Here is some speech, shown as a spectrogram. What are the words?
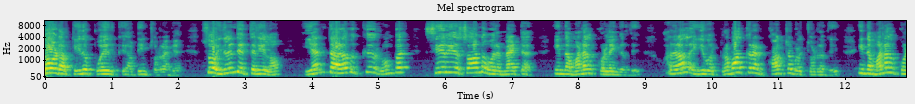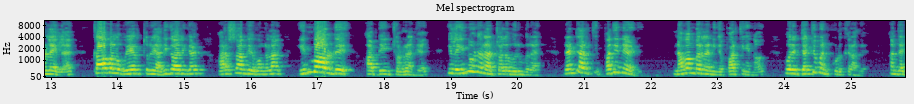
லோட் ஆஃப் இது போயிருக்கு அப்படின்னு சொல்றாங்க. ஸோ இதுல இருந்து தெரியலாம் எந்த அளவுக்கு ரொம்ப சீரியஸான ஒரு மேட்டர் இந்த மணல் கொள்ளைங்கிறது. அதனால இவர் பிரபாகரன் கான்ஸ்டபிள் சொல்றது இந்த மணல் கொள்ளையில காவல் உயர்துறை அதிகாரிகள் அரசாங்கம் இவங்கெல்லாம் இன்வால்வ்டு அப்படின்னு சொல்றாங்க. இதுல இன்னொன்னு நான் சொல்ல விரும்புறேன். ரெண்டாயிரத்தி பதினேழு நவம்பர்ல நீங்க பார்த்தீங்கன்னா ஒரு ஜட்ஜ்மெண்ட் கொடுக்குறாங்க. அந்த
